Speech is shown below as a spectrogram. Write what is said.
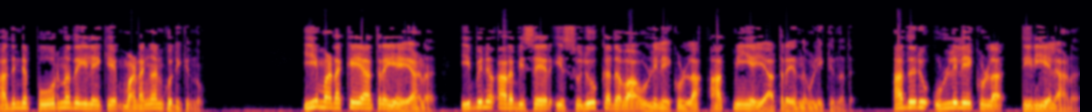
അതിന്റെ പൂർണതയിലേക്ക് മടങ്ങാൻ കൊതിക്കുന്നു. ഈ മടക്കയാത്രയെയാണ് ഇബിനു അറബിസേർ ഈ സുലൂക്ക് അഥവാ ഉള്ളിലേക്കുള്ള ആത്മീയ യാത്ര എന്ന് വിളിക്കുന്നത്. അതൊരു ഉള്ളിലേക്കുള്ള തിരിയലാണ്.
